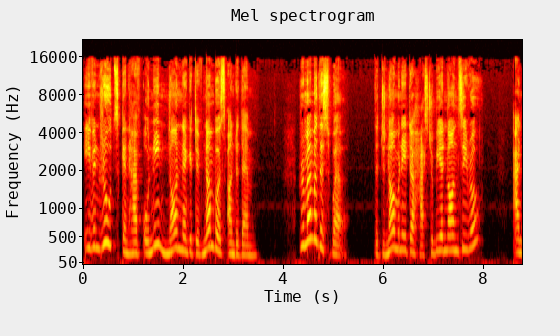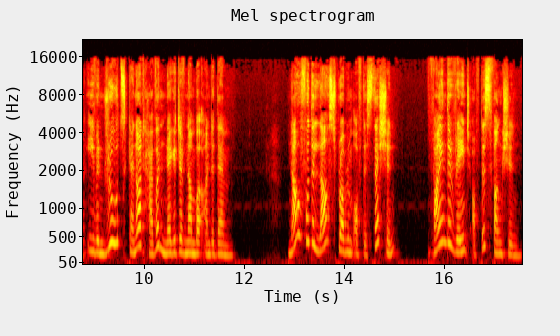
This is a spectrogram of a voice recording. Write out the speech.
Even roots can have only non-negative numbers under them. Remember this well. The denominator has to be a non-zero and even roots cannot have a negative number under them. Now for the last problem of this session, find the range of this function.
